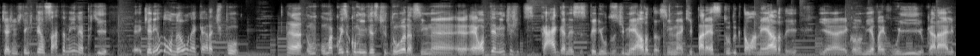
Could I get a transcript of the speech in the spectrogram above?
que a gente tem que pensar também, né? Porque, é, querendo ou não, né, cara, tipo, é, uma coisa como investidor, assim, né? É, é, obviamente a gente se caga nesses períodos de merda, assim, né? Que parece tudo que tá uma merda e, e a economia vai ruir, o caralho.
